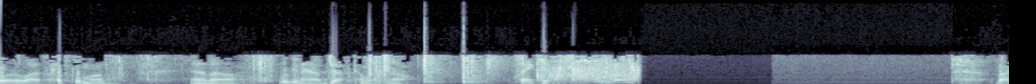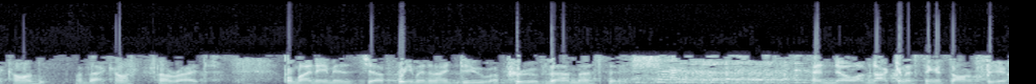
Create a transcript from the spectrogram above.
or the last couple of months. And uh, we're going to have Jeff come up now. Thank you. Back on? I'm back on? All right. Well, my name is Jeff Freeman, and I do approve that message. And no, I'm not going to sing a song for you.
